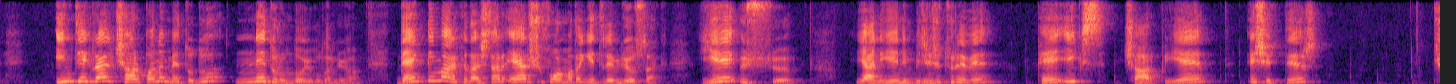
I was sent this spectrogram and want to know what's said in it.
integral çarpanı metodu ne durumda uygulanıyor? Denklemi arkadaşlar eğer şu formata getirebiliyorsak y üssü yani y'nin birinci türevi px çarpı y eşittir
